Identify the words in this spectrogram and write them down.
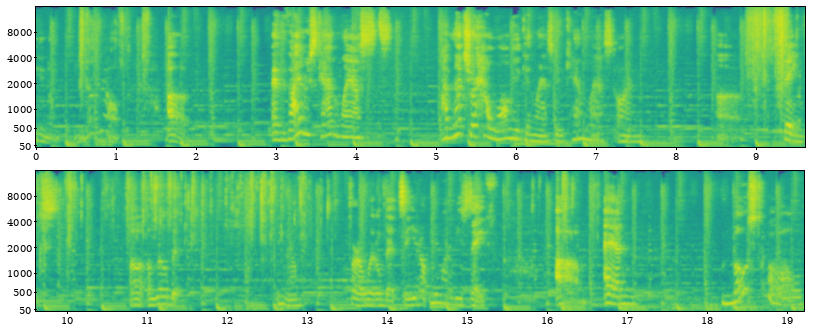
You know, you never know. Uh, And the virus can last, I'm not sure how long it can last, but it can last on uh, things a, a little bit, you know, for a little bit. So you don't, you want to be safe. Um, and most of all,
